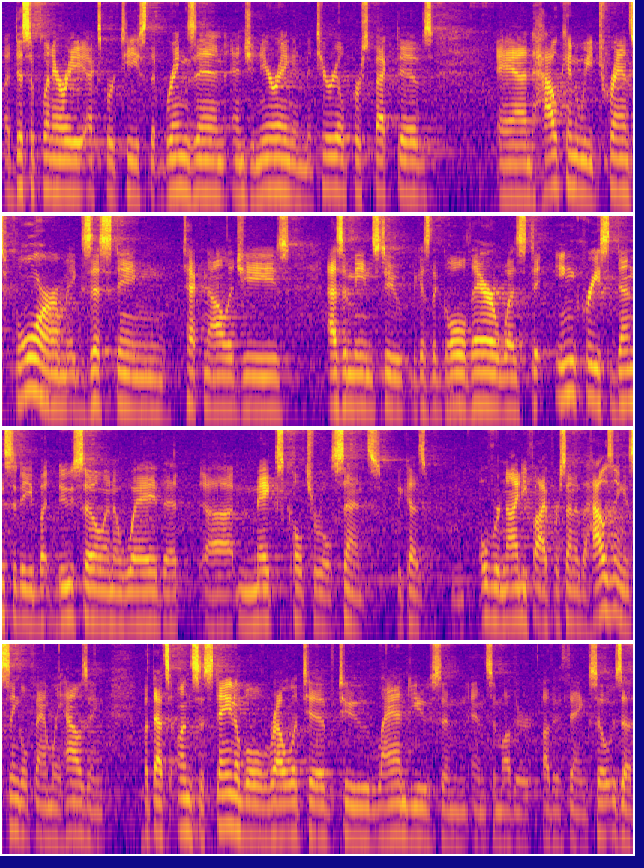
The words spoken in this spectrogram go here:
a disciplinary expertise that brings in engineering and material perspectives and how can we transform existing technologies as a means to, because the goal there was to increase density but do so in a way that uh, makes cultural sense because over 95% of the housing is single family housing, but that's unsustainable relative to land use and, and some other, other things. So it was a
